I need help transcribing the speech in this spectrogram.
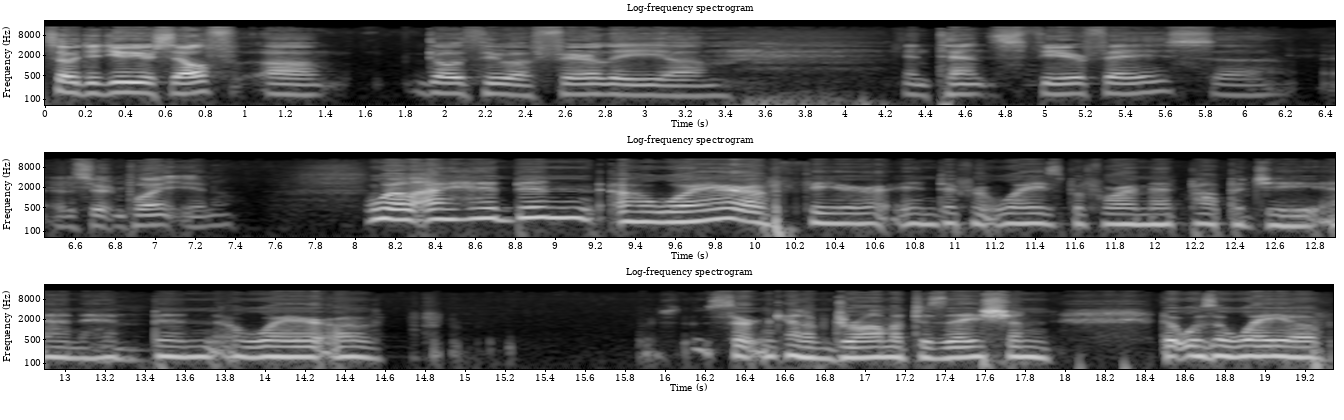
So, did you yourself uh, go through a fairly um, intense fear phase uh, at a certain point? You know. Well, I had been aware of fear in different ways before I met Papaji, and had been aware of certain kind of dramatization that was a way of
